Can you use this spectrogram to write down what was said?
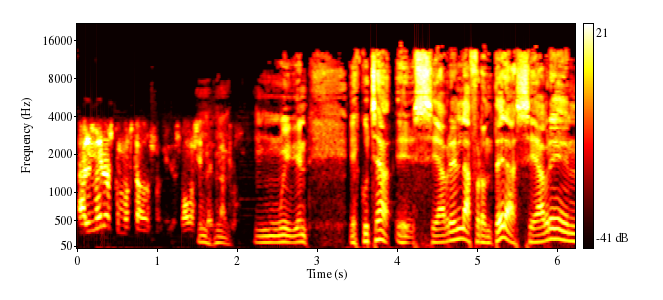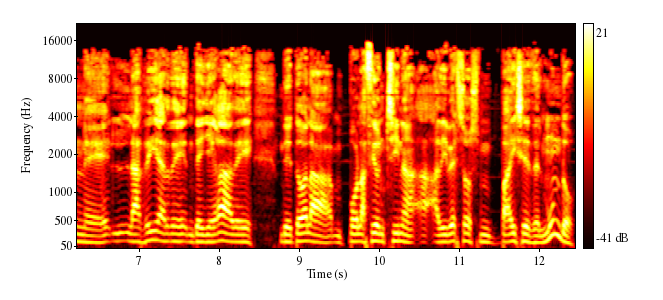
al menos como Estados Unidos. Vamos a intentarlo. Muy bien. Escucha, eh, se abren las fronteras, se abren eh, las vías de, de llegada de, de toda la población china a, a diversos países del mundo.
